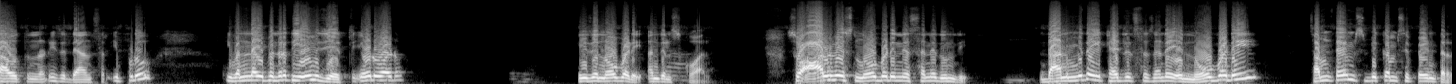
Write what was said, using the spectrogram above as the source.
తాగుతున్నాడు. ఈజ్ డ్యాన్సర్ ఇప్పుడు ఇవన్నీ అయిపోయిన తర్వాత ఏమి చేయొచ్చు? ఎవడు వాడు? ఈజ్ ఎ నోబడి అని తెలుసుకోవాలి. సో ఆల్వేస్ నోబడినెస్ అనేది ఉంది. దాని మీద ఈ టైటిల్స్ అంటే a nobody sometimes becomes a painter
